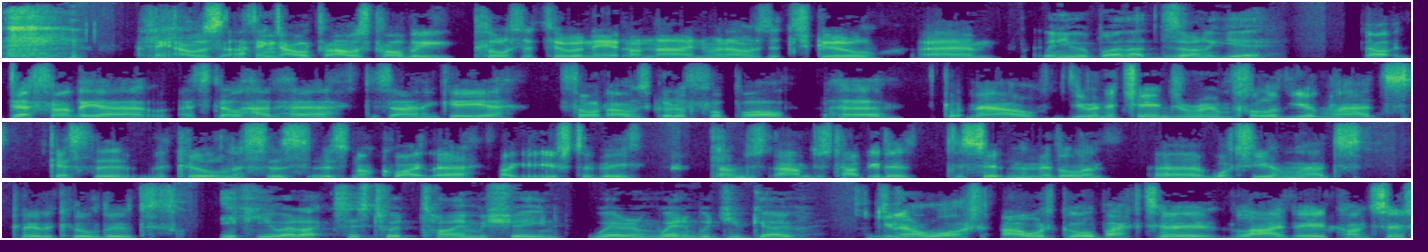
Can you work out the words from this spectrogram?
I think I was. I think I, would, I was probably closer to an eight or nine when I was at school. Um, When you were buying that designer gear? oh, definitely, uh, I still had hair, designer gear. Thought I was good at football, um, but now you're in a changing room full of young lads. Guess the, the coolness is, is not quite there like it used to be. I'm just I'm just happy to, to sit in the middle and uh, watch the young lads play the cool dudes. If you had access to a time machine, where and when would you go? You know what? I would go back to Live Aid concert.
